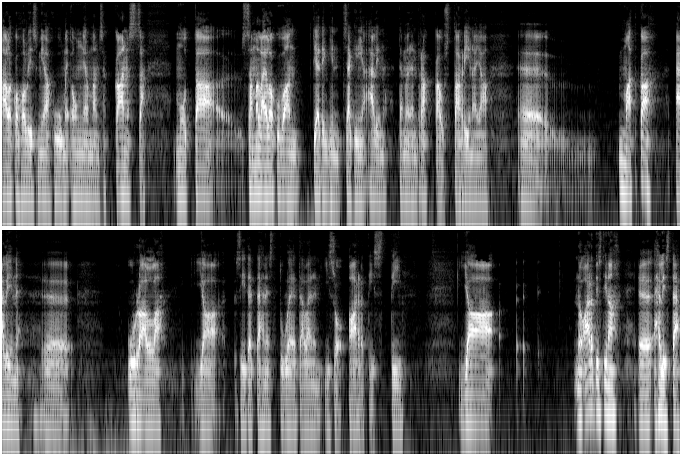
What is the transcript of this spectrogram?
alkoholismia huumeongelmansa kanssa, mutta samalla elokuva on tietenkin Jackin ja Alin tämmöinen rakkaustarina ja matka Alin ö, uralla ja siitä, että hänestä tulee tällainen iso artisti. Ja no artistina Älistä,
